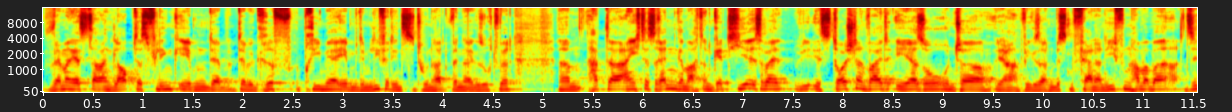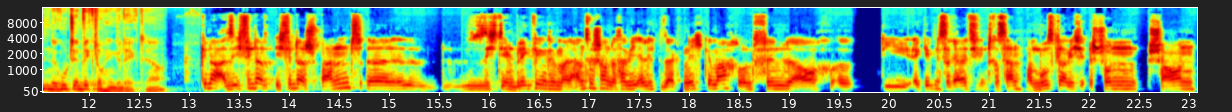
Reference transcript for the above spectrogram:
wenn man jetzt daran glaubt, dass Flink eben der, der Begriff primär eben mit dem Lieferdienst zu tun hat, wenn er gesucht wird, ähm, hat da eigentlich das Rennen gemacht. Und Getir ist aber ist deutschlandweit eher so unter, ja, wie gesagt, ein bisschen ferner liefen, haben aber sind eine gute Entwicklung hingelegt, ja. Genau, also ich finde das, ich finde das spannend, äh, sich den Blickwinkel mal anzuschauen. Das habe ich ehrlich gesagt nicht gemacht und finde auch äh, die Ergebnisse relativ interessant. Man muss, glaube ich, schon schauen,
